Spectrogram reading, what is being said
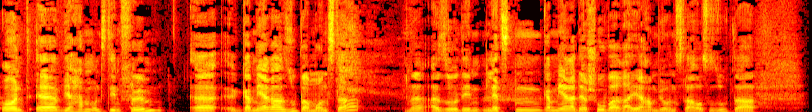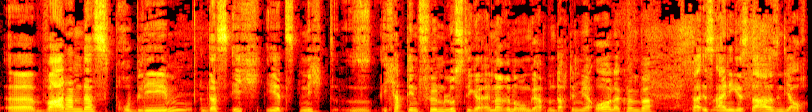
Und äh, wir haben uns den Film äh, Gamera Supermonster, ne, also den letzten Gamera der Showa-Reihe haben wir uns da ausgesucht. Da äh, war dann das Problem, dass ich jetzt nicht, ich habe den Film lustiger in Erinnerung gehabt und dachte mir, oh, da können wir, da ist einiges da, da sind ja auch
